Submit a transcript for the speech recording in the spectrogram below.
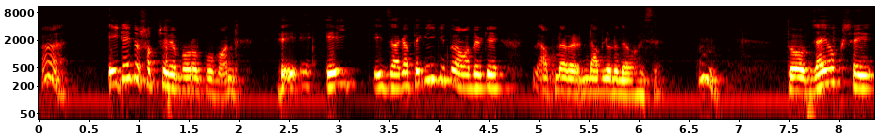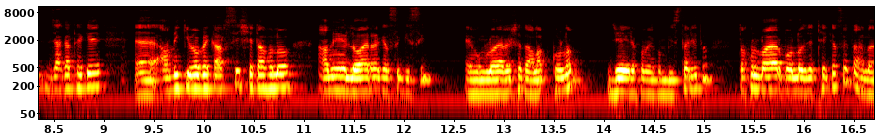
হ্যাঁ এইটাই তো সবচেয়ে বড় প্রমাণ, এই- এই জায়গা থেকেই কিন্তু আমাদেরকে আপনার ডাব্লিউ দেওয়া হয়েছে, হুম। তো যাই হোক, সেই জায়গা থেকে আমি কীভাবে কাটছি সেটা হলো, আমি লয়ারের কাছে গেছি এবং লয়ারের সাথে আলাপ করলাম যে এরকম এরকম বিস্তারিত। তখন লয়ার বলল যে, ঠিক আছে, তাহলে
